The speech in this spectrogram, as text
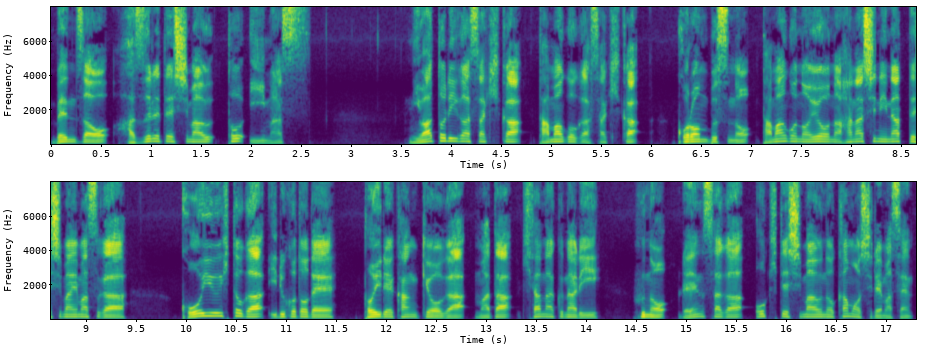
便座を外れてしまうと言います。鶏が先か卵が先かコロンブスの卵のような話になってしまいますがこういう人がいることでトイレ環境がまた汚くなり負の連鎖が起きてしまうのかもしれません。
